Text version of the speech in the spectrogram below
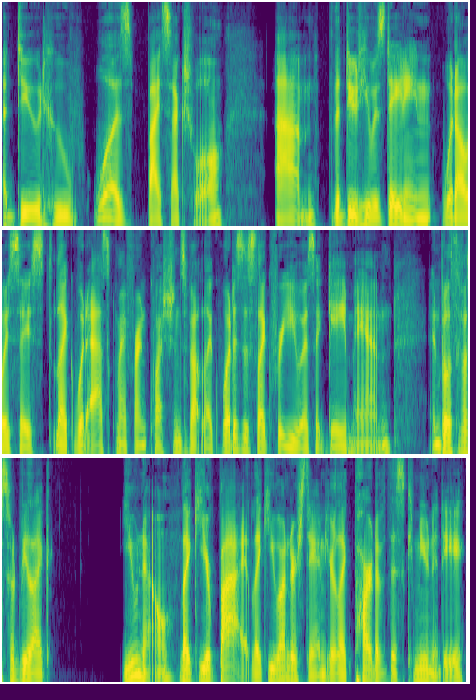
a dude who was bisexual, um the dude he was dating would always say like would ask my friend questions about like what is this like for you as a gay man? And both of us would be like you know, like you're bi, like you understand, you're like part of this community.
